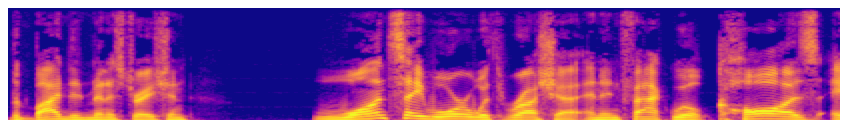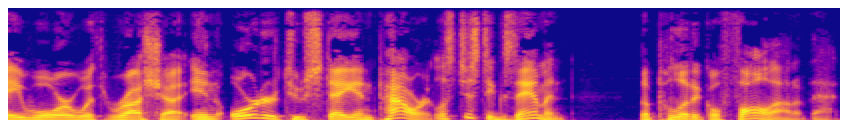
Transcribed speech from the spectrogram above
the Biden administration wants a war with Russia and, in fact, will cause a war with Russia in order to stay in power. Let's just examine the political fallout of that.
